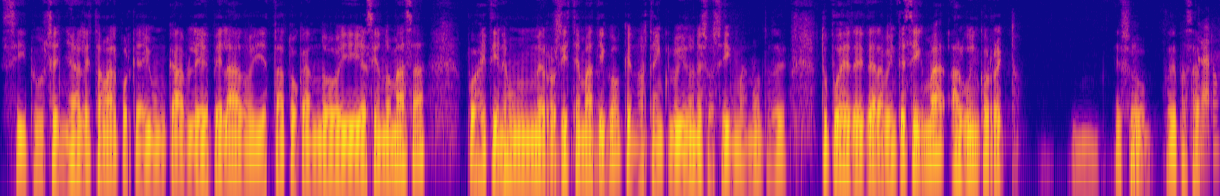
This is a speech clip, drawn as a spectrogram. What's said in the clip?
si tu señal está mal porque hay un cable pelado y está tocando y haciendo masa, pues ahí tienes un error sistemático que no está incluido en esos sigmas, ¿no? Entonces, tú puedes detectar a 20 sigmas algo incorrecto. Eso puede pasar. Claro.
